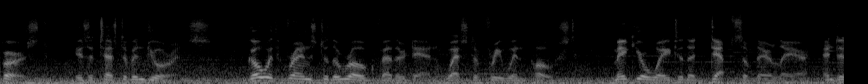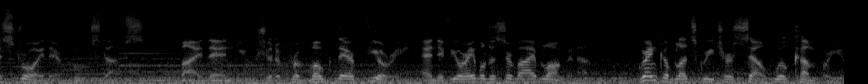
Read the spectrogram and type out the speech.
First is a test of endurance. Go with friends to the Rogue Feather Den west of Freewind Post. Make your way to the depths of their lair and destroy their foodstuffs. By then, you should have provoked their fury, and if you're able to survive long enough, Grenka Bloodscreech herself will come for you.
